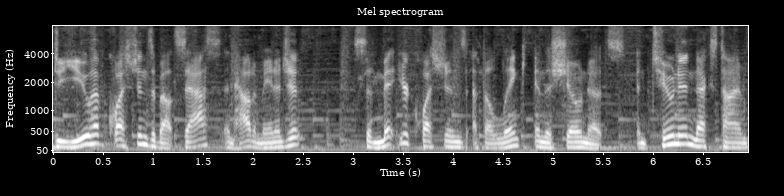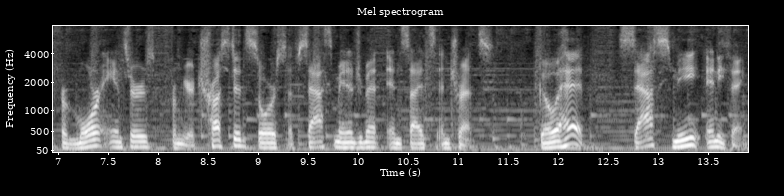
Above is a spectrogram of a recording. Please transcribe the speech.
Do you have questions about SaaS and how to manage it? Submit your questions at the link in the show notes and tune in next time for more answers from your trusted source of SaaS management insights and trends. Go ahead, SaaS me anything.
